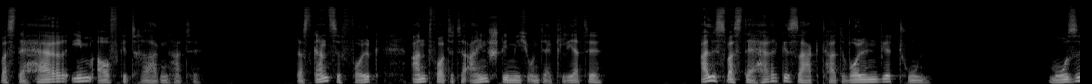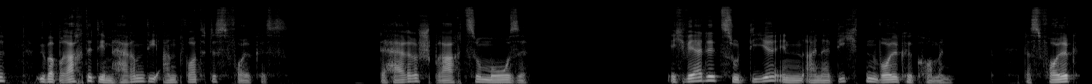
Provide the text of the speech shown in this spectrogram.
was der Herr ihm aufgetragen hatte. Das ganze Volk antwortete einstimmig und erklärte, Alles, was der Herr gesagt hat, wollen wir tun. Mose überbrachte dem Herrn die Antwort des Volkes. Der Herr sprach zu Mose, Ich werde zu dir in einer dichten Wolke kommen. Das Volk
